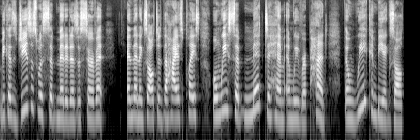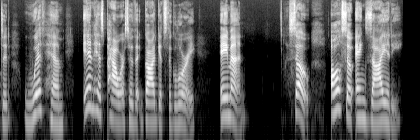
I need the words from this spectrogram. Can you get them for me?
Because Jesus was submitted as a servant, and then exalted to the highest place, when we submit to him and we repent, then we can be exalted with him in his power so that God gets the glory. Amen. So, also anxiety.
